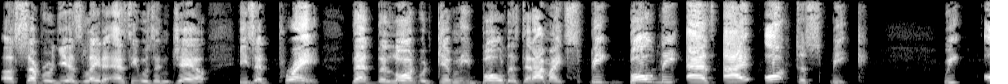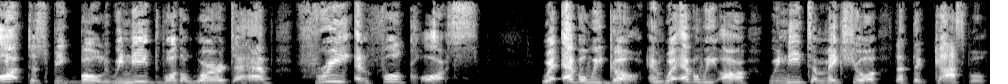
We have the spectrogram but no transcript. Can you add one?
uh, several years later, as he was in jail, he said, "Pray that the Lord would give me boldness that I might speak boldly as I ought to speak. We ought to speak boldly. We need for the word to have free and full course wherever we go and wherever we are. We need to make sure that the gospel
